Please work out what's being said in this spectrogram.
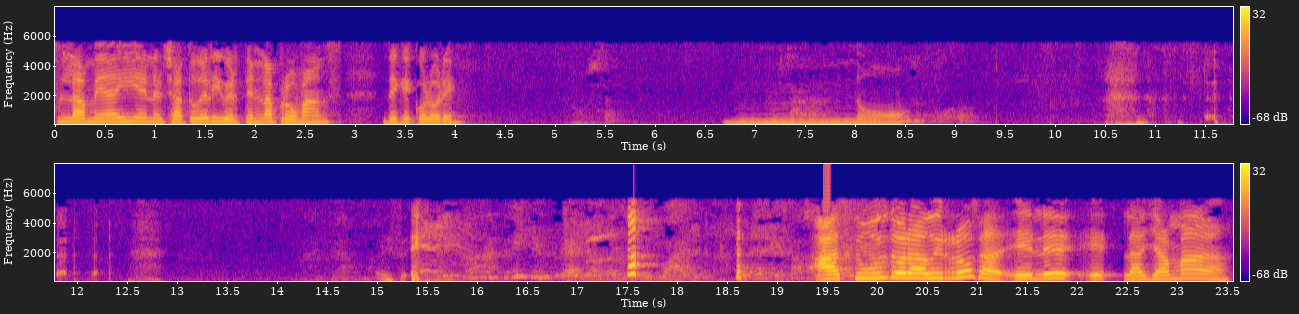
flamea ahí en el Chateau de Liberté en la Provence, ¿de qué color no. Azul, dorado y rosa. Él es eh, la llama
